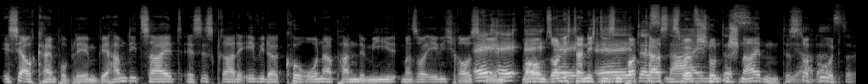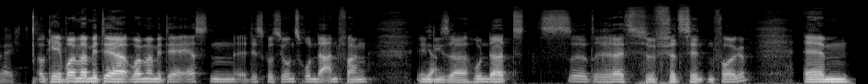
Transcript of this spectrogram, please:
ist ja auch kein Problem. Wir haben die Zeit. Es ist gerade eh wieder Corona-Pandemie. Man soll eh nicht rausgehen. Ey, ey, Warum ey, soll ich dann nicht diesen Podcast das- zwölf nein, Stunden das- schneiden? Das ist ja, doch gut. hast du recht. Okay, wollen wir mit der, wollen wir mit der ersten äh, Diskussionsrunde anfangen in Ja. dieser 114. Folge? Ähm,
